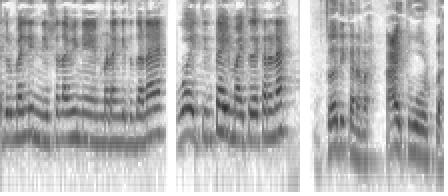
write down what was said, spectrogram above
ಇದ್ರ ಮೇಲೆ ಇನ್ನಿಷ್ಟ ನಾವು ಇನ್ನೇನು ಮಾಡಂಗಿದ್ದಣ ಹೋಯ್ತೀನಿ ಟೈಮ್ ಆಯ್ತದೆ ಕರಣ ಸರಿ ಕಣವ ಆಯ್ತು ಓಟ್ ಬಾ.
